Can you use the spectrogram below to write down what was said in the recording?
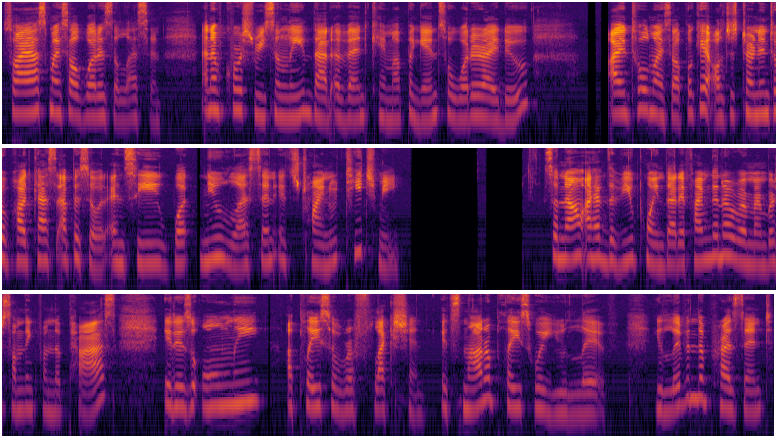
So i asked myself what is the lesson? And of course recently that event came up again. So what did i do? I told myself, okay, I'll just turn into a podcast episode and see what new lesson it's trying to teach me. So now I have the viewpoint that if I'm going to remember something from the past, it is only a place of reflection. It's not a place where you live. You live in the present,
